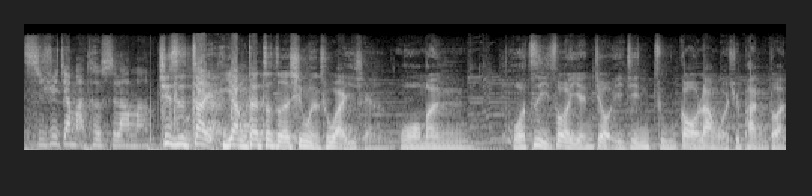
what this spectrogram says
持续加码特斯拉吗？其实，在一样，在这则新闻出来以前，我们我自己做的研究已经足够让我去判断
